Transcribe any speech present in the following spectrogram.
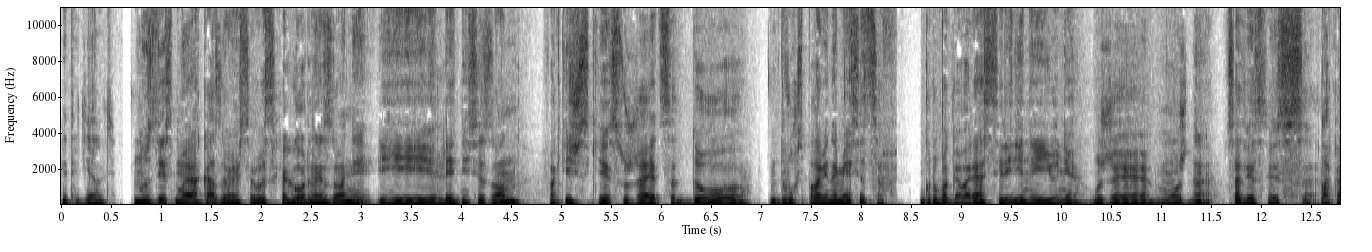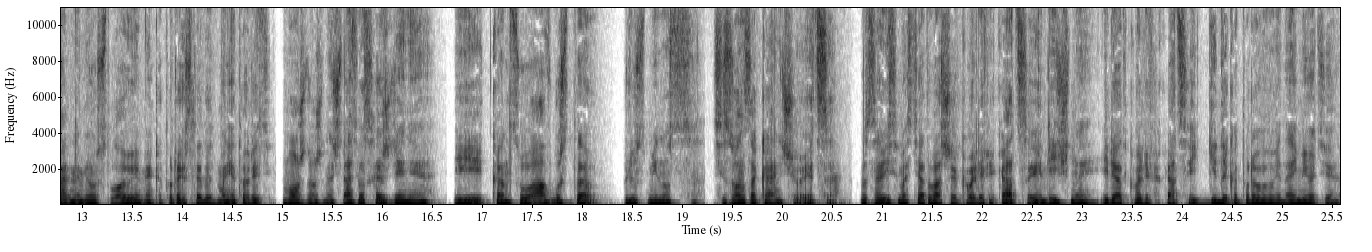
это делать? Ну, здесь мы оказываемся в высокогорной зоне, и летний сезон фактически сужается до двух с половиной месяцев. Грубо говоря, с середины июня уже можно, в соответствии с локальными условиями, которые следует мониторить, можно уже начинать восхождение. И к концу августа плюс-минус сезон заканчивается. В зависимости от вашей квалификации личной или от квалификации гида, которого вы наймете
